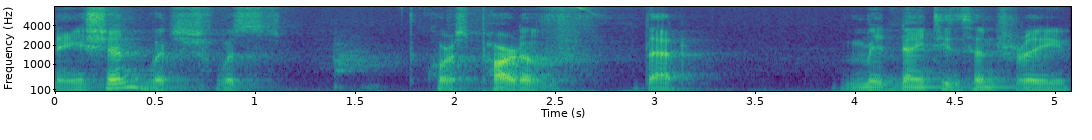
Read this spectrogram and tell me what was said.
nation, which was, of course, part of that mid 19th century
